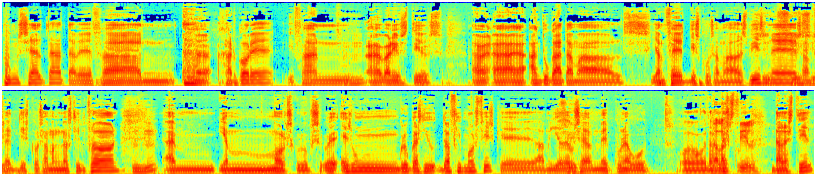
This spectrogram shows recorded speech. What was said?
punk celta, també fan eh, hardcore i fan mm. -hmm. uh, diversos estils. Uh, uh, han tocat amb els... i han fet discos amb els Business, Sí, sí, han sí. fet discos amb Agnostic Front Mhm. amb, i amb molts grups. Eh, És un grup que es diu Duffy Murphys, que a millor Sí. deu ser el més conegut o dels De l'estil. De l'estil.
